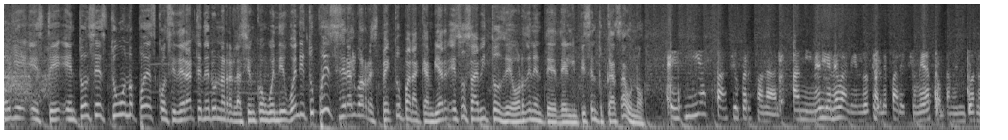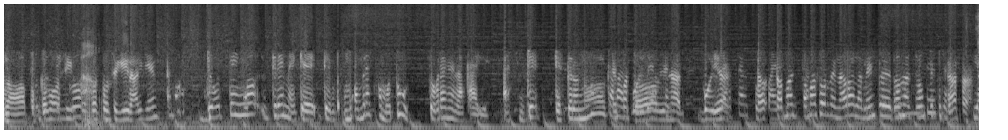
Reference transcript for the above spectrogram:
Oye, este, entonces tú no puedes considerar tener una relación con Wendy. Wendy, ¿tú puedes hacer algo al respecto para cambiar esos hábitos de orden en- de, de limpieza en tu casa o no? Es mi espacio personal. A mí me viene valiendo si a él le pareció mi departamento o no. No, pues cómo así, tengo- ¿Cómo vas a conseguir a alguien? Yo tengo, créeme, que, que hombres como tú sobran en la calle. Así que espero No, nunca ¿qué más volverte a está más ordenada la mente de Donald Trump que tu casa.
